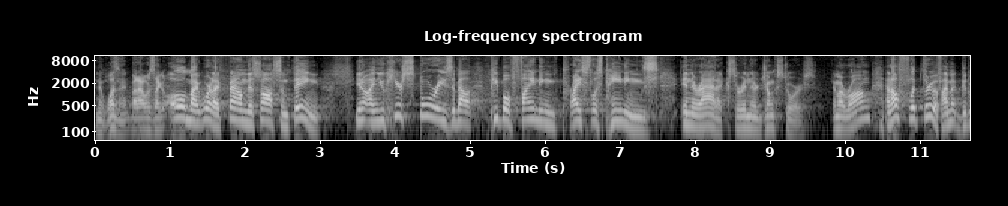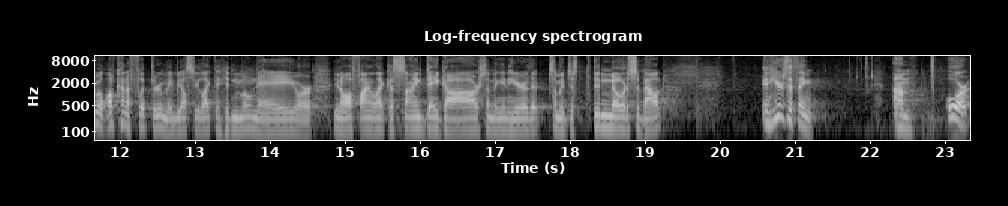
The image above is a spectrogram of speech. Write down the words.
and it wasn't. But I was like, oh my word, I found this awesome thing, you know. And you hear stories about people finding priceless paintings in their attics or in their junk stores. Am I wrong? And I'll flip through. If I'm at Goodwill, I'll kind of flip through. Maybe I'll see like the hidden Monet, or you know, I'll find like a signed Degas or something in here that somebody just didn't notice about. And here's the thing um, or,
